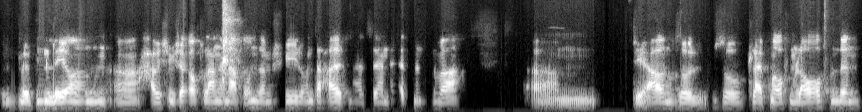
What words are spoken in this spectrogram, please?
mit dem Leon äh, habe ich mich auch lange nach unserem Spiel unterhalten, als er in Edmonton war. Ähm, ja, und so, so bleibt man auf dem Laufenden.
